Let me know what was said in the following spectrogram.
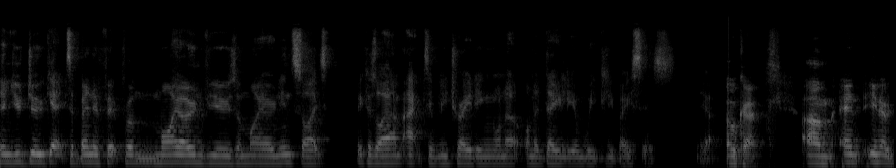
then you do get to benefit from my own views and my own insights because I am actively trading on a on a daily and weekly basis. Yeah. Okay. Um, and you know,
